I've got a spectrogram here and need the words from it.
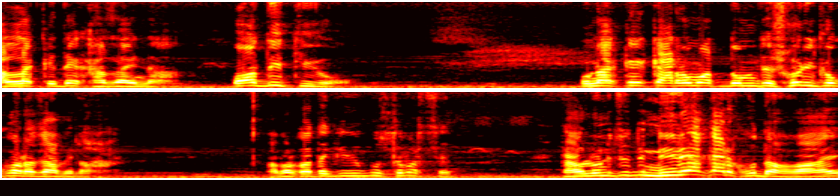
আল্লাহকে দেখা যায় না, অদ্বিতীয়। ওনাকে কারও মাধ্যম দিয়ে শরিকও করা যাবে না। আমার কথা কি বুঝতে পারছেন? তাহলে উনি যদি নিরাকার খোদা হয়,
